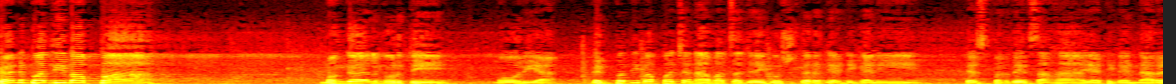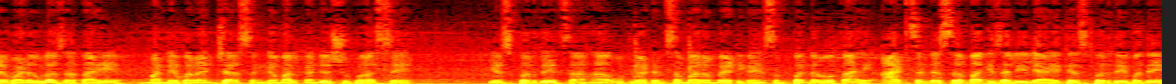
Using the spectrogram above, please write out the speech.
गणपती बाप्पा! मंगल मूर्ती मोर्या. गणपती बाप्पाच्या नावाचा जयघोष करत या ठिकाणी त्या स्पर्धेचा हा या ठिकाणी नारळ वाढवला जात आहे. मान्यवरांच्या संघ मालकांच्या शुभ हस्ते. या स्पर्धेचा हा उद्घाटन समारंभ या ठिकाणी संपन्न होत आहे. आठ संघ सहभागी झालेले आहेत. या स्पर्धेमध्ये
